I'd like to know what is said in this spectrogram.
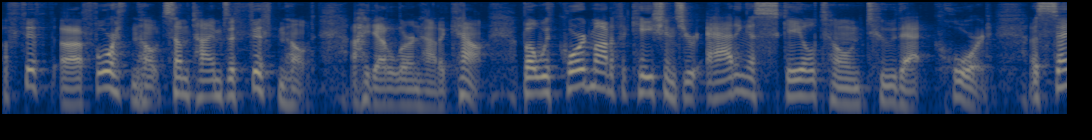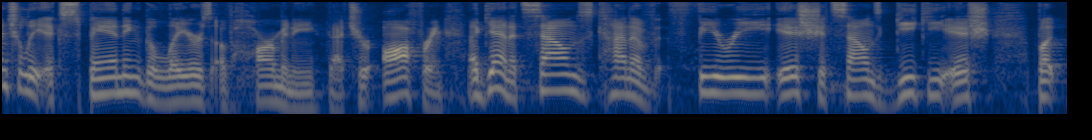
a fifth, uh, fourth note, sometimes a fifth note. I got to learn how to count. But with chord modifications, you're adding a scale tone to that chord, essentially expanding the layers of harmony that you're offering. Again, it sounds kind of theory ish, it sounds geeky ish, but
